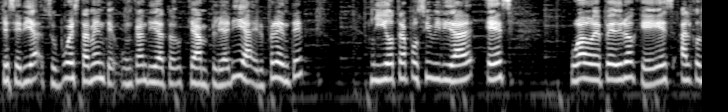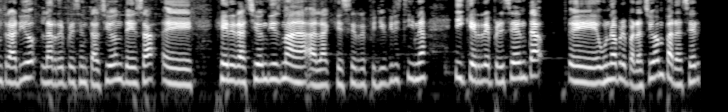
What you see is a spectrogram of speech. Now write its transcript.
que sería supuestamente un candidato que ampliaría el frente. Y otra posibilidad es Guado de Pedro, que es al contrario la representación de esa eh, generación diezmada a la que se refirió Cristina y que representa eh, una preparación para hacer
